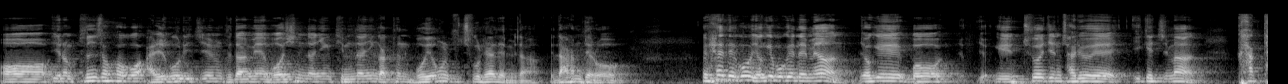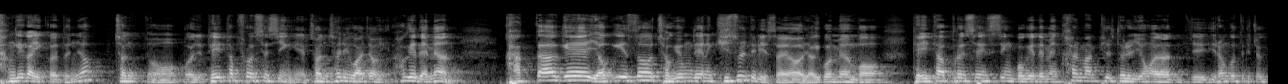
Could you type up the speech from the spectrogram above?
어, 이런 분석하고 알고리즘 그 다음에 머신러닝, 딥러닝 같은 모형을 구축을 해야 됩니다. 나름대로 해야 되고 여기 보게 되면 여기 뭐 여기 주어진 자료에 있겠지만 각 단계가 있거든요. 전 어, 뭐 데이터 프로세싱 전 처리 과정 하게 되면 각각의 여기서 적용되는 기술들이 있어요. 여기 보면 뭐 데이터 프로세싱 보게 되면 칼만 필터를 이용하라든지 이런 것들이 쭉,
